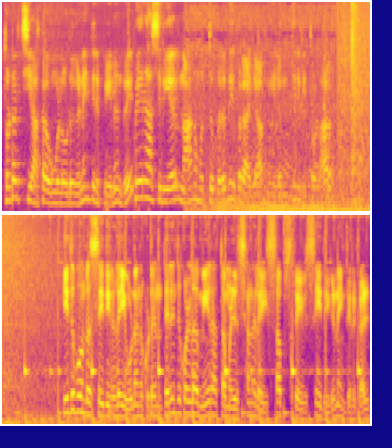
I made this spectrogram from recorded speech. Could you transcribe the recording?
தொடர்ச்சியாக உங்களோடு இணைந்திருப்பேன் என்று பேராசிரியர் நாகமுத்து பிரதீபராஜா மேலும் தெரிவித்துள்ளார். இதுபோன்ற செய்திகளை உடனுக்குடன் தெரிந்து கொள்ள மீரா தமிழ் சேனலை சப்ஸ்கிரைப் செய்து இணைந்தீர்கள்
